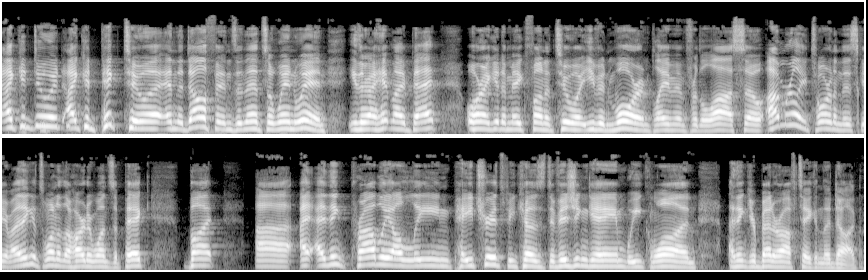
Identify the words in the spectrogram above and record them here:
I could do it I could pick Tua and the Dolphins and that's a win win. Either I hit my bet or I get to make fun of Tua even more and blame him for the loss. So I'm really torn on this game. I think it's one of the harder ones to pick, but. Uh, I, I think probably I'll lean Patriots because division game week one. I think you're better off taking the dog.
